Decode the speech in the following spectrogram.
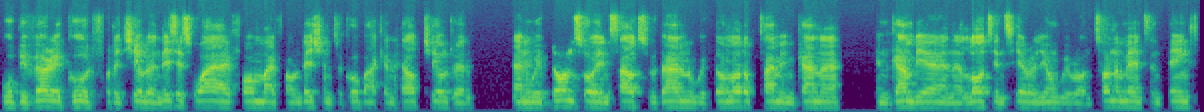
will be very good for the children. This is why I formed my foundation to go back and help children. And we've done so in South Sudan. We've done a lot of time in Ghana, in Gambia, and a lot in Sierra Leone. We run tournaments and things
